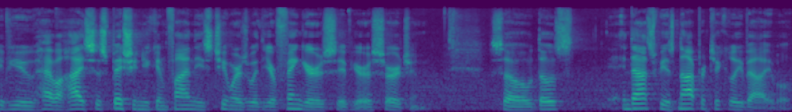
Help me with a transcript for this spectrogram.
if you have a high suspicion, you can find these tumors with your fingers if you're a surgeon. So those endoscopy is not particularly valuable.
